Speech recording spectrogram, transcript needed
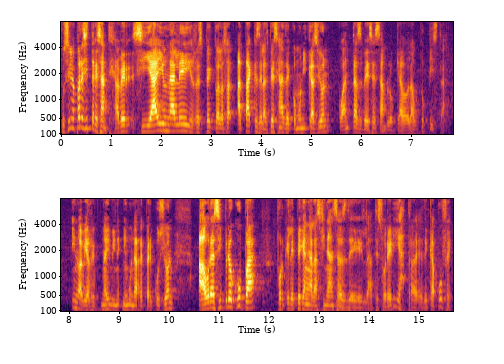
Pues sí, me parece interesante. A ver, si hay una ley respecto a los ataques de las vías de comunicación, ¿cuántas veces han bloqueado la autopista? Y no, había, no hay ninguna repercusión. Ahora sí preocupa porque le pegan a las finanzas de la tesorería de Capufe.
